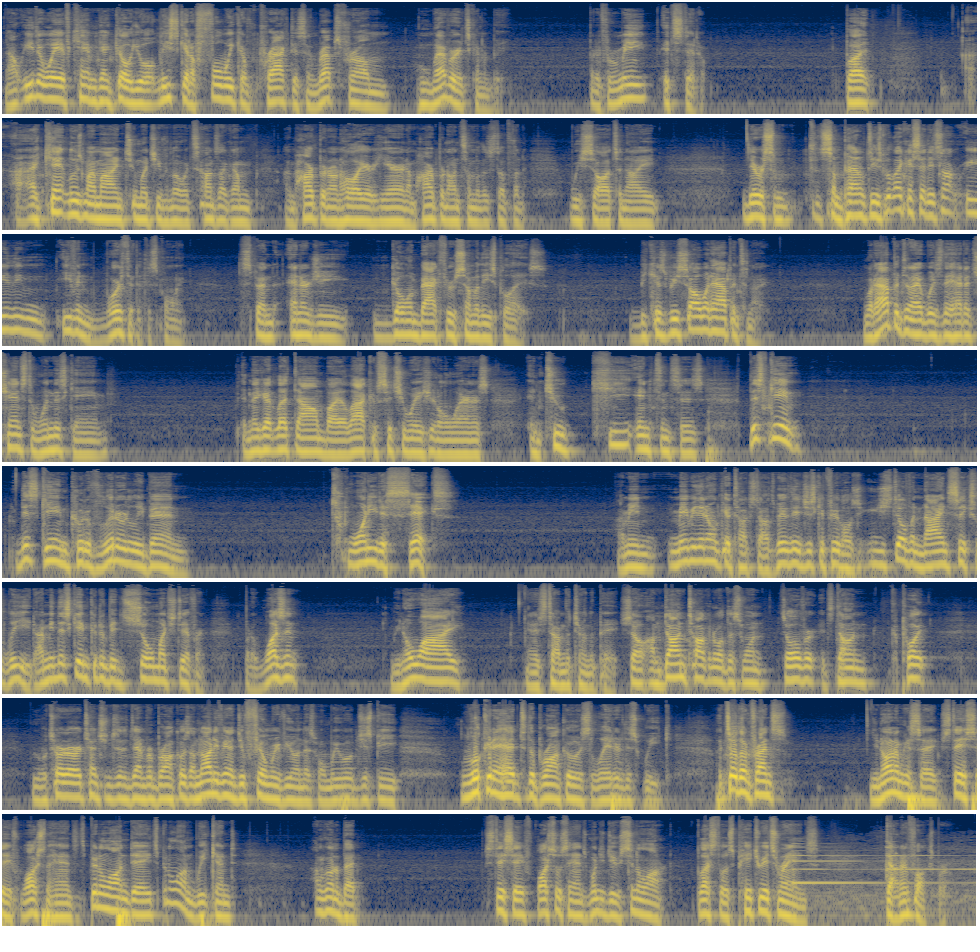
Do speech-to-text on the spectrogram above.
Now, either way, if Cam can't go, you'll at least get a full week of practice and reps from whomever it's going to be. But for me, it's Stidham. But I can't lose my mind too much, even though it sounds like I'm I'm harping on Hoyer here and I'm harping on some of the stuff that we saw tonight. There were some some penalties, but like I said, it's not really even worth it at this point to spend energy going back through some of these plays because we saw what happened tonight. What happened tonight was they had a chance to win this game, and they got let down by a lack of situational awareness in two key instances. This game, this game could have literally been twenty to six. I mean, maybe they don't get touchdowns. Maybe they just get field goals. You still have a 9 6 lead. I mean, this game could have been so much different, but it wasn't. We know why and it's time to turn the page. So I'm done talking about this one. It's over. It's done. Kaput. We will turn our attention to the Denver Broncos. I'm not even going to do film review on this one. We will just be looking ahead to the Broncos later this week. Until then, friends, you know what I'm going to say. Stay safe. Wash the hands. It's been a long day. It's been a long weekend. I'm going to bed. Stay safe. Wash those hands. When you do, sin along. Bless those Patriots reigns down in Foxborough.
